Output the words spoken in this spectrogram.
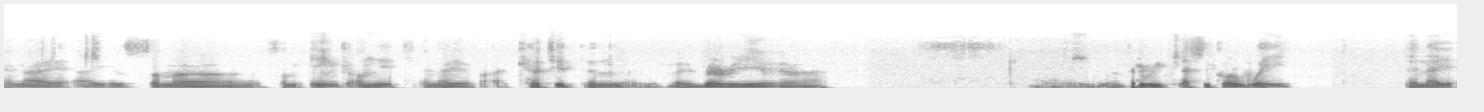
And I, I use some uh, some ink on it, and I, I cut it in a very uh, in a very classical way. And I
